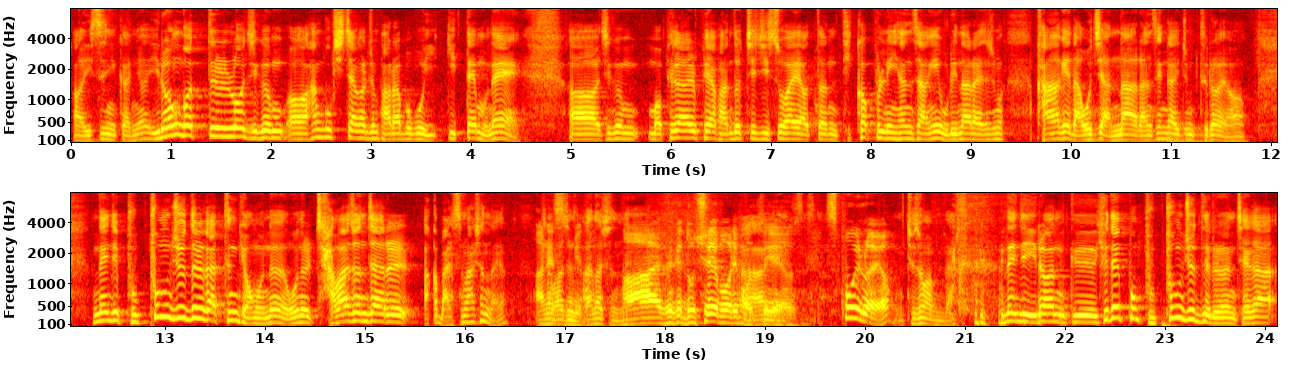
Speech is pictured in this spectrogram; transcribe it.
어, 있으니까요. 이런 것들로 지금 어, 한국 시장을 좀 바라보고 있기 때문에 어, 지금 뭐 필라델피아 반도체 지수와의 어떤 디커플링 현상이 우리나라에서 좀 강하게 나오지 않나라는 생각이 좀 들어요. 근데 이제 부품주들 같은 경우는 오늘 자화전자를 아까 말씀하셨나요? 안 했습니다. 안 하셨나요? 아, 그렇게 노출해 버리면 아, 어떻게 예. 해요? 스포일러예요? 죄송합니다. 근데 이제 이런 그 휴대폰 부품주들은 제가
